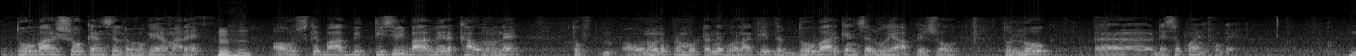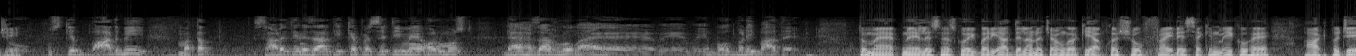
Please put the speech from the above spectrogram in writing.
दो बार शो कैंसिल हो गए हमारे। और उसके बाद भी तीसरी बार भी रखा उन्होंने। तो उन्होंने प्रमोटर ने बोला कि जब दो बार कैंसिल हुए आपके शो तो लोग डिसअपॉइंट हो गए। जी। तो उसके बाद भी मतलब साढ़े तीन हज़ार की कैपेसिटी में ऑलमोस्ट ढाई हज़ार लोग आए ये बहुत बड़ी बात है। तो मैं अपने लिसनर्स को एक बार याद दिलाना चाहूँगा कि आपका शो फ्राइडे सेकेंड मई को है। आठ बजे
